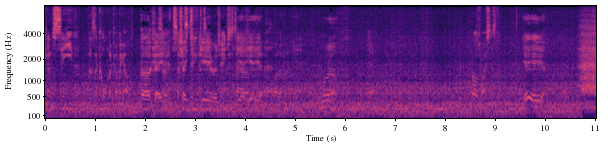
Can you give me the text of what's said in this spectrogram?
can see that there's a corner coming up. Oh, okay, So, so it's changing gear it and changes down. yeah, yeah, yeah. Whatever. Yeah. Wow. yeah. Rolls Royce system. Yeah, yeah.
